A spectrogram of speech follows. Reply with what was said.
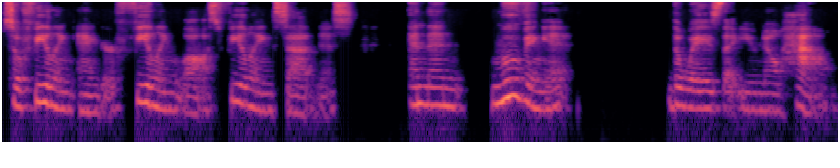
so, feeling anger, feeling loss, feeling sadness, and then moving it the ways that you know how.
